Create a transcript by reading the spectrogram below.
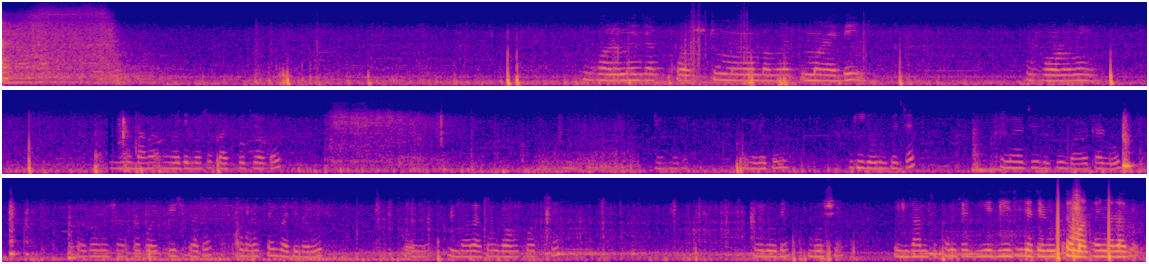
গরমে যা কষ্ট, মা বাবা মায়েদের গরমে। বাবা ওদের বসে কাজ করছে এখন। দেখুন, কী রোদ উঠেছে। মনে হচ্ছে দুপুর বারোটার রোদ। এখন সাতটা পঁয়ত্রিশ বাজে অনেকটাই বাজে দাঁড়িয়ে বাবা এখন রং করছে এই রোদে বসে। এই গামছা ফামছা দিয়ে দিয়েছি যাতে রোদটা মাথায় না লাগে।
